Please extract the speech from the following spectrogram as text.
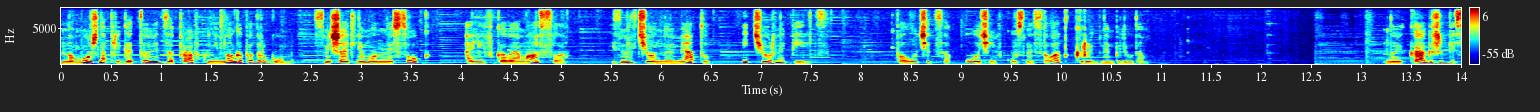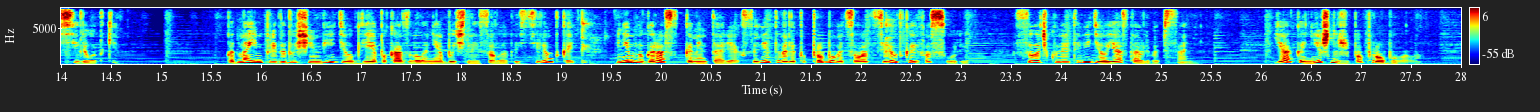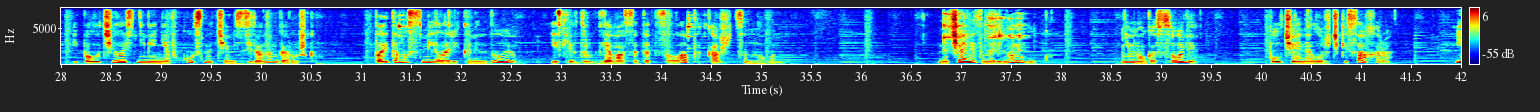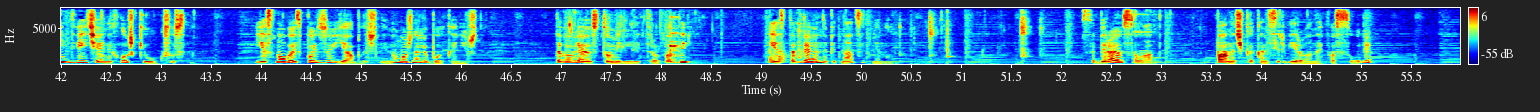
Но можно приготовить заправку немного по-другому. Смешать лимонный сок, оливковое масло, измельченную мяту и черный перец. Получится очень вкусный салат к рыбным блюдам. Ну и как же без селедки? Под моим предыдущим видео, где я показывала необычные салаты с селедкой, мне много раз в комментариях советовали попробовать салат с селедкой и фасолью. Ссылочку на это видео я оставлю в описании. Я, конечно же, попробовала. И получилось не менее вкусно, чем с зеленым горошком. Поэтому смело рекомендую, если вдруг для вас этот салат окажется новым. Вначале замариную лук, немного соли, пол чайной ложечки сахара и 2 чайных ложки уксуса. Я снова использую яблочный, но можно любой, конечно. Добавляю 100 мл воды и оставляю на 15 минут. Собираю салат. Паночка консервированной фасоли,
